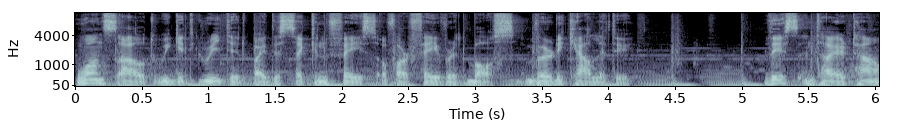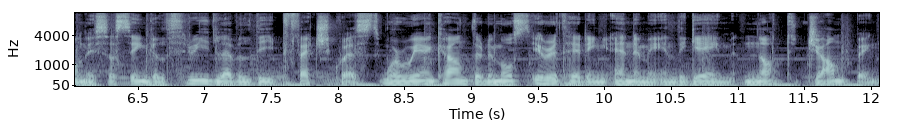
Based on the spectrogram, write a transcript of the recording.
Once out we get greeted by the second phase of our favorite boss, Verticality. This entire town is a single 3 level deep fetch quest where we encounter the most irritating enemy in the game, not jumping.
